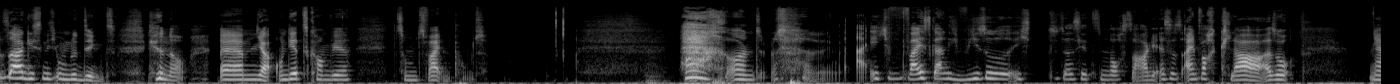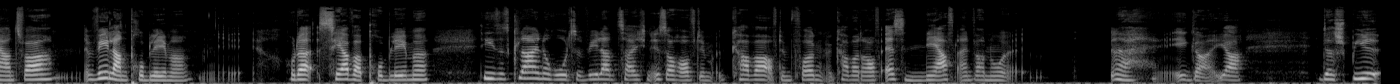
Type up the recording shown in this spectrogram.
äh, sage ich es nicht unbedingt. Genau. Ähm, ja, und jetzt kommen wir zum zweiten Punkt. Ach, und ich weiß gar nicht, wieso ich das jetzt noch sage. Es ist einfach klar. Also, ja, und zwar WLAN-Probleme oder Serverprobleme. Dieses kleine rote WLAN-Zeichen ist auch auf dem Cover, auf dem folgenden Cover drauf. Es nervt einfach nur. Äh, egal, ja. Das Spiel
